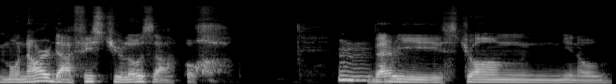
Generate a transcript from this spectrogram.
monarda fistulosa oh mm. very strong you know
